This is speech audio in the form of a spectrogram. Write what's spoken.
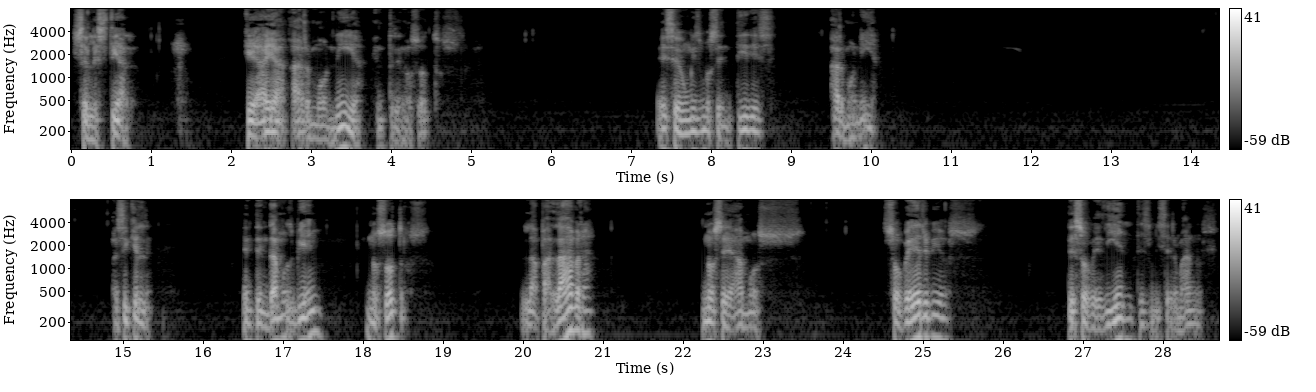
Celestial, que haya armonía entre nosotros. Ese mismo sentir es armonía. Así que entendamos bien nosotros la palabra, no seamos soberbios, desobedientes, mis hermanos,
